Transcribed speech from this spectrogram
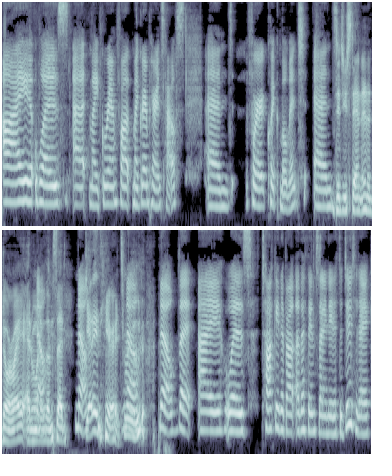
I was at my grandfather, my grandparents' house, and for a quick moment, and did you stand in a doorway and one No. of them said no, get in here it's No. rude no, but I was talking about other things that I needed to do today,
